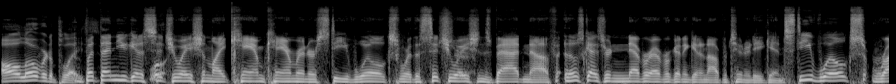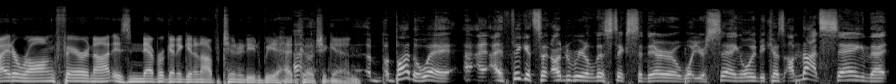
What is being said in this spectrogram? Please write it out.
all over the place. But then you get a situation like Cam Cameron or Steve Wilks where the situation's bad enough. Those guys are never, ever going to get an opportunity again. Steve Wilks, right or wrong, fair or not, is never going to get an opportunity to be a head coach again. Uh, by the way, I, I think it's an unrealistic scenario what you're saying, only because I'm not saying that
